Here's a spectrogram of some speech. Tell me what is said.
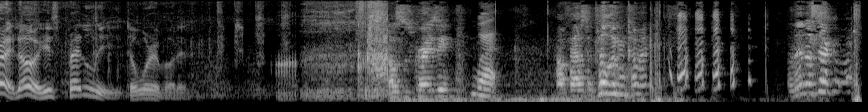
All right, no, he's friendly. Don't worry about it. else is crazy? What? How fast a pillow can come in. and then a second one.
